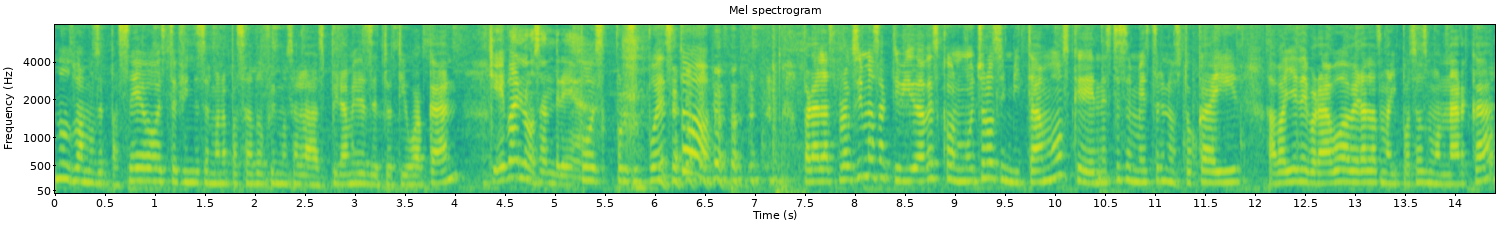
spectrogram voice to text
nos vamos de paseo. Este fin de semana pasado fuimos a las pirámides de Teotihuacán. Llévanos, Andrea. Pues por supuesto. Para las próximas actividades con mucho los invitamos, que en este semestre nos toca ir a Valle de Bravo a ver a las mariposas monarca,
